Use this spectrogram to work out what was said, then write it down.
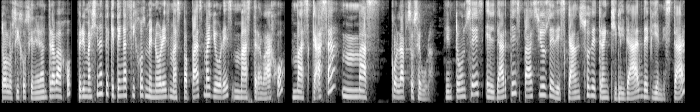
todos los hijos generan trabajo, pero imagínate que tengas hijos menores más papás mayores, más trabajo, más casa, más colapso seguro. Entonces, el darte espacios de descanso, de tranquilidad, de bienestar,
